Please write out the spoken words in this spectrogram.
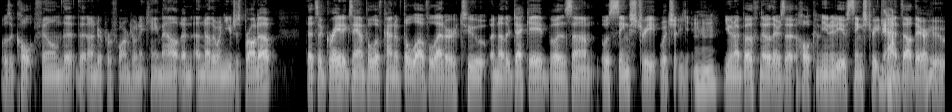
was a cult film that that underperformed when it came out. And another one you just brought up that's a great example of kind of the love letter to another decade was um was Sing Street, which mm-hmm. you and I both know there's a whole community of Sing Street yeah. fans out there who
